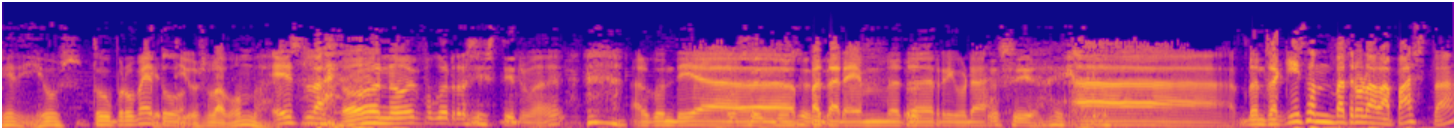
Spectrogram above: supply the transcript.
Què dius? T'ho prometo. Què dius, la bomba? És la... Oh, no he pogut resistir-me, eh? Algun dia Ho sento, ho sento. patarem de riure. Sí, ai. Uh, doncs aquí és on va treure la pasta.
